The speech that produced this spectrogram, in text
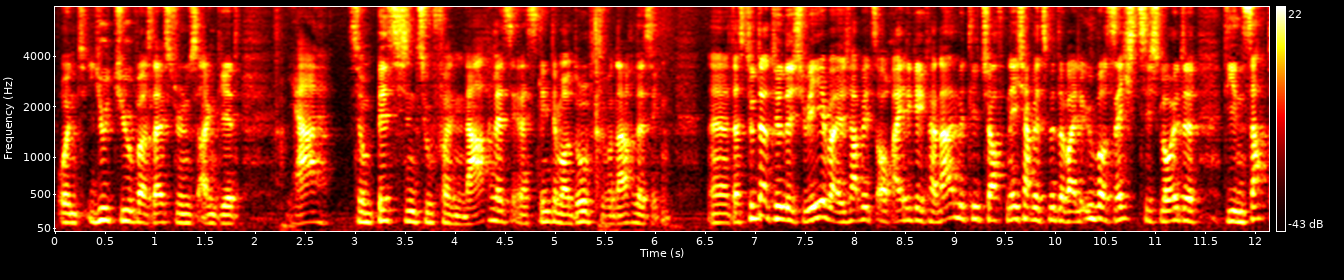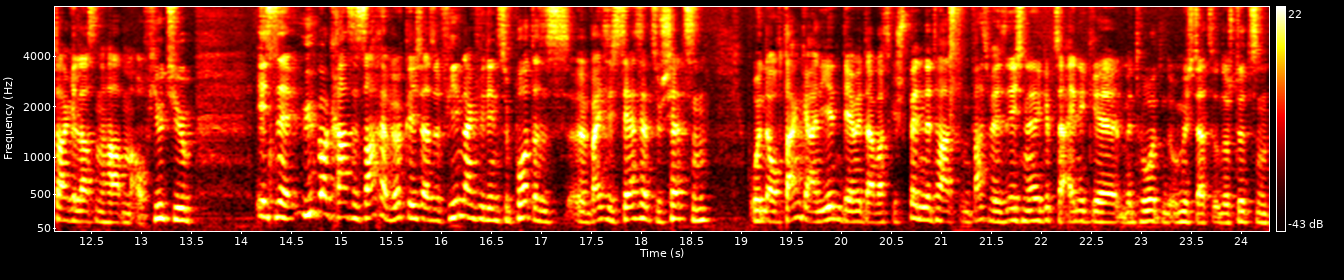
und YouTube, was Livestreams angeht, ja, so ein bisschen zu vernachlässigen. Das klingt immer doof, zu vernachlässigen. Äh, das tut natürlich weh, weil ich habe jetzt auch einige Kanalmitgliedschaften. Ich habe jetzt mittlerweile über 60 Leute, die einen Sub da gelassen haben auf YouTube. Ist eine überkrasse Sache, wirklich. Also vielen Dank für den Support. Das ist, äh, weiß ich sehr, sehr zu schätzen. Und auch danke an jeden, der mir da was gespendet hat. Und was weiß ich, ne, gibt es ja einige Methoden, um mich da zu unterstützen.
